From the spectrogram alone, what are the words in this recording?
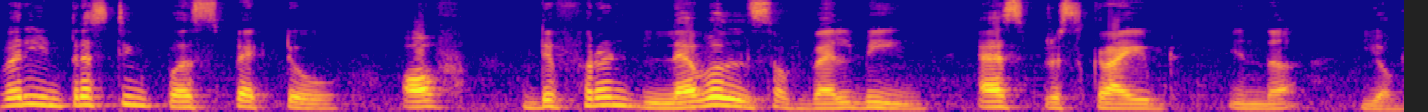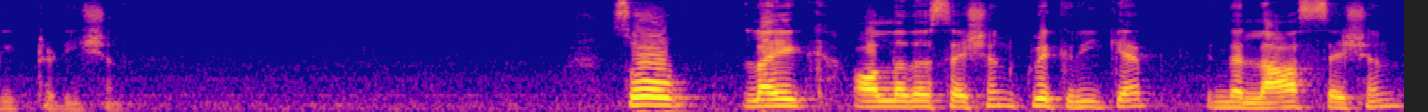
very interesting perspective of different levels of well-being as prescribed in the yogic tradition. So, like all other session quick recap in the last session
